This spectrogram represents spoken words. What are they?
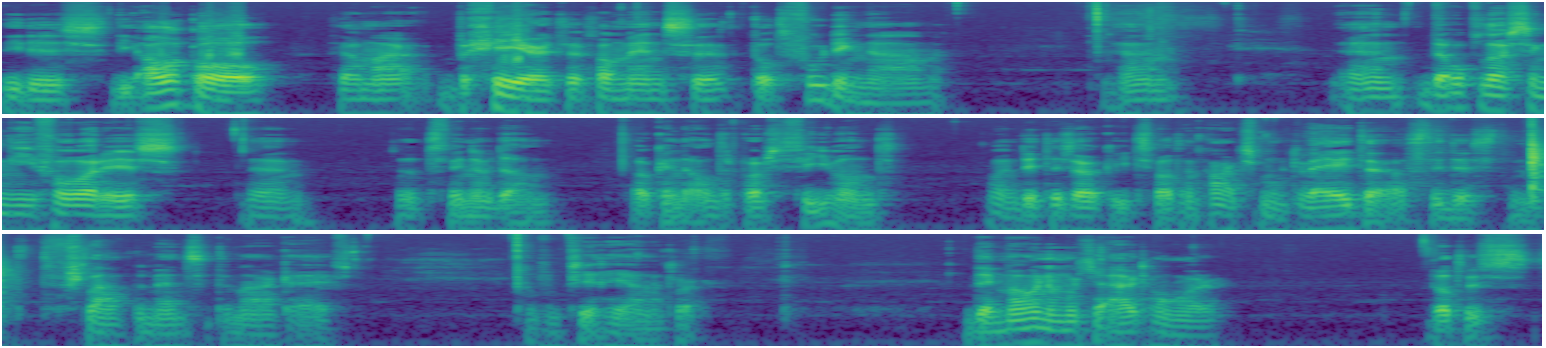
die dus die alcohol, zeg maar, begeerte van mensen tot voeding namen. En de oplossing hiervoor is, ehm, dat vinden we dan ook in de antroposofie, want, want dit is ook iets wat een arts moet weten als hij dus met verslaafde mensen te maken heeft. Of een psychiater. Demonen moet je uithongeren. Dat is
